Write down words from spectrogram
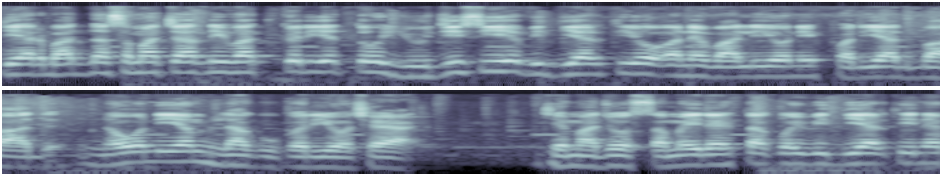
ત્યારબાદના સમાચારની વાત કરીએ તો યુજીસીએ વિદ્યાર્થીઓ અને વાલીઓની ફરિયાદ બાદ નવો નિયમ લાગુ કર્યો છે. જેમાં જો સમય રહેતા કોઈ વિદ્યાર્થીને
